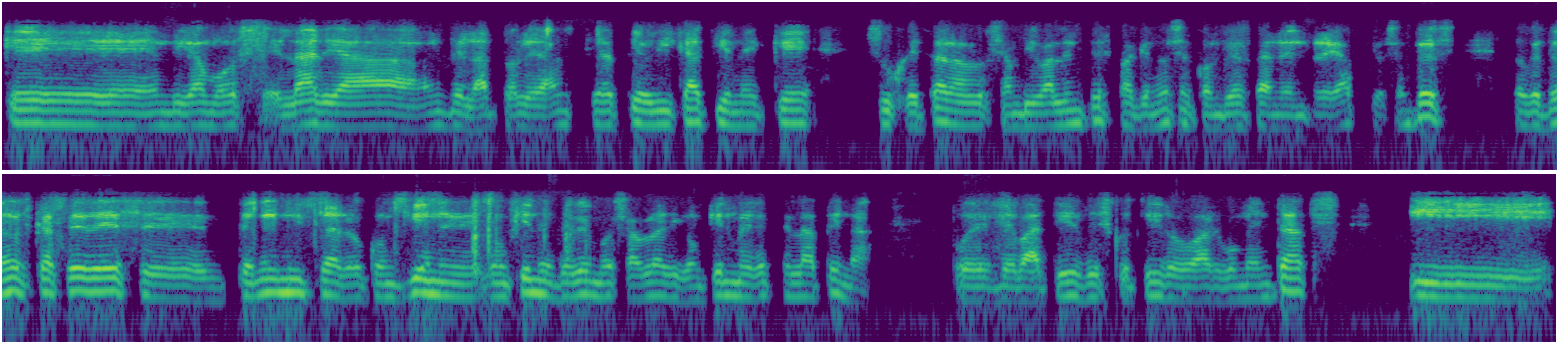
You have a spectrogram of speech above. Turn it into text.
que, digamos, el área de la tolerancia teórica tiene que sujetar a los ambivalentes para que no se conviertan en reacios. Entonces, lo que tenemos que hacer es eh, tener muy claro con quién con quiénes debemos hablar y con quién merece la pena pues debatir, discutir o argumentar y,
